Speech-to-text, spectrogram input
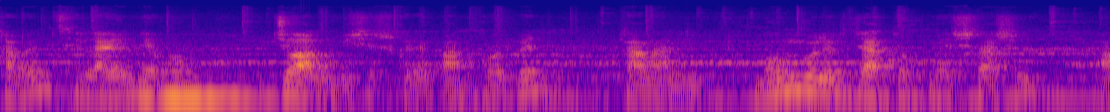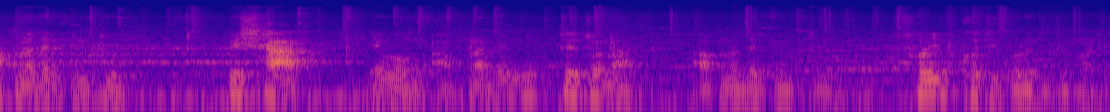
খাবেন, সেলাইন এবং জল বিশেষ করে পান করবেন। প্রাণালী মঙ্গলের জাতক মেষ রাশি, আপনাদের কিন্তু প্রেশার এবং আপনাদের উত্তেজনা আপনাদের কিন্তু শরীর ক্ষতি করে দিতে পারে।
